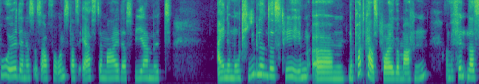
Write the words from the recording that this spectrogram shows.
cool, denn es ist auch für uns das erste Mal, dass wir mit einem multiplen System ähm, eine Podcast-Folge machen. Und wir finden das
